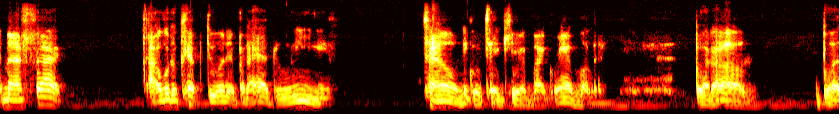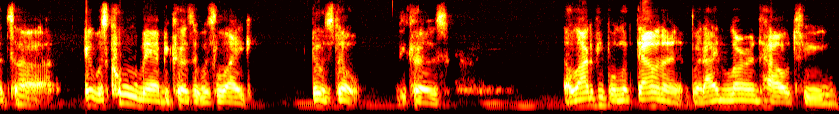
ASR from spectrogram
As a matter of fact, I would have kept doing it, but I had to leave town to go take care of my grandmother. But um, but uh, it was cool, man, because it was like it was dope because a lot of people look down on it, but I learned how to.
